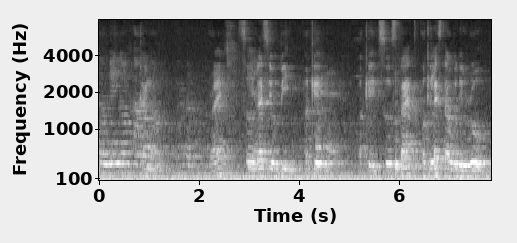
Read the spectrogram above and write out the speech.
Flamingo condo. Condo. Uh-huh. right? So Yeah. that's your B. Okay. Okay, so start. Okay, let's start with the row.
